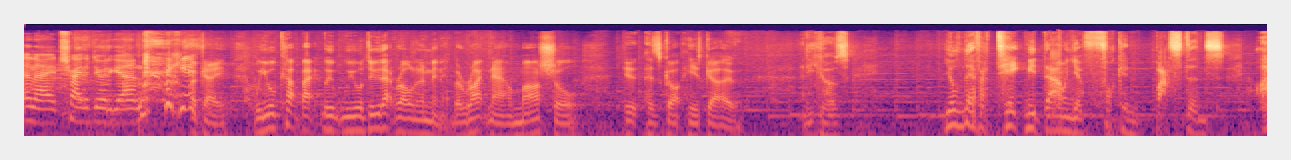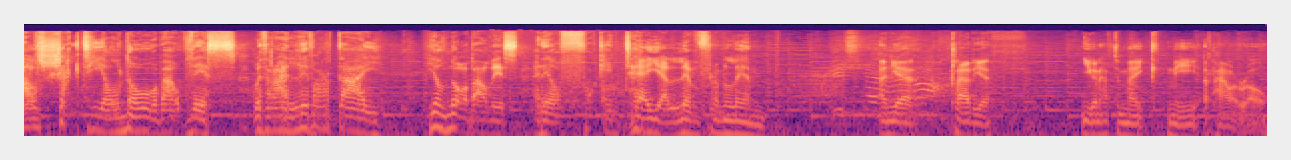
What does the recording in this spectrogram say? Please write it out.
And I try to do it again. Okay, we will cut back. We, we will do that roll in a minute. But right now, Marshall i- has got his go. And he goes, You'll never take me down, you fucking bastards. Al Shakti'll know about this, whether I live or die. He'll know about this, and he'll fucking tear you limb from limb. And yeah, Claudia, you're gonna have to make me a power roll.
